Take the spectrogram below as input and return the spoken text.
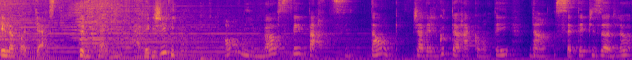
et le podcast Pub ta vie avec Julie. On y va, c'est parti. Donc, j'avais le goût de te raconter dans cet épisode-là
